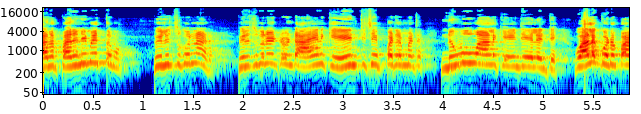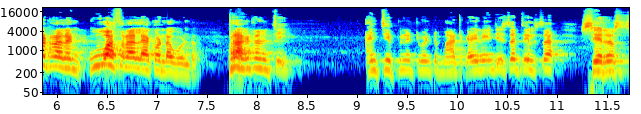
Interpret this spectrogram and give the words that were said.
తన పని నిమిత్తము పిలుచుకున్నాడు. పిలుచుకున్నటువంటి ఆయనకి ఏంటి చెప్పాడనమాట నువ్వు వాళ్ళకి ఏం చేయాలంటే వాళ్ళకి గుణపాటు రాలండి నువ్వు అవసరాలు లేకుండా ఉండు. ప్రకటన చెయ్యి అని చెప్పినటువంటి మాటకి ఆయన ఏం చేశాడు తెలుసా? శిరస్స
